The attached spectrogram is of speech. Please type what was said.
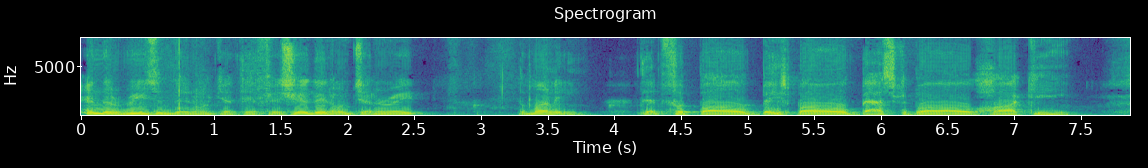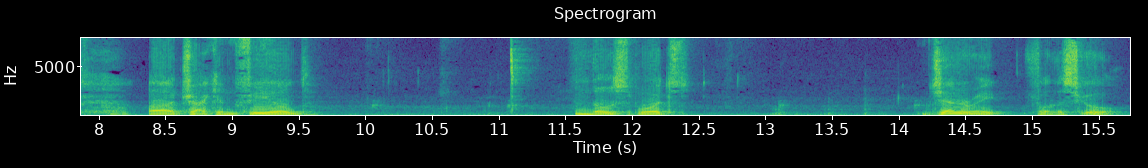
And the reason they don't get their fair share, they don't generate the money that football, baseball, basketball, hockey, uh, track and field, and those sports generate for the school.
